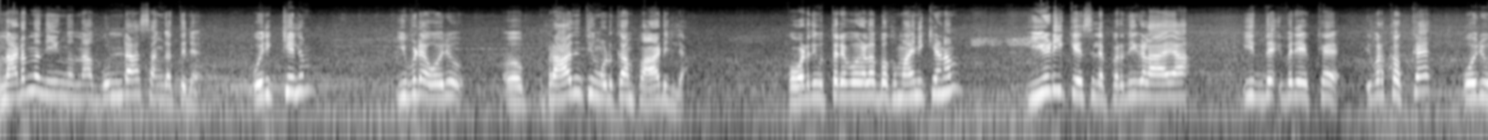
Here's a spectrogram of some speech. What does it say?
നടന്നു നീങ്ങുന്ന ഗുണ്ടാ സംഘത്തിന് ഒരിക്കലും ഇവിടെ ഒരു പ്രാതിനിധ്യം കൊടുക്കാൻ പാടില്ല. കോടതി ഉത്തരവുകളെ ബഹുമാനിക്കണം. ഇ ഡി കേസിലെ പ്രതികളായ ഇത് ഇവരെയൊക്കെ ഇവർക്കൊക്കെ ഒരു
